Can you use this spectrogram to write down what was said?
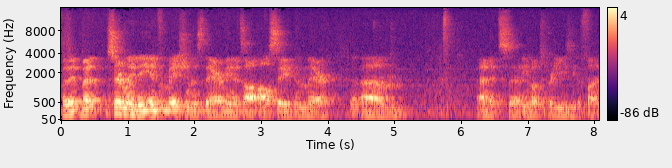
But it, but certainly the information is there. I mean, it's all, all saved in there. Um, and it's uh, you know it's pretty easy to find.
